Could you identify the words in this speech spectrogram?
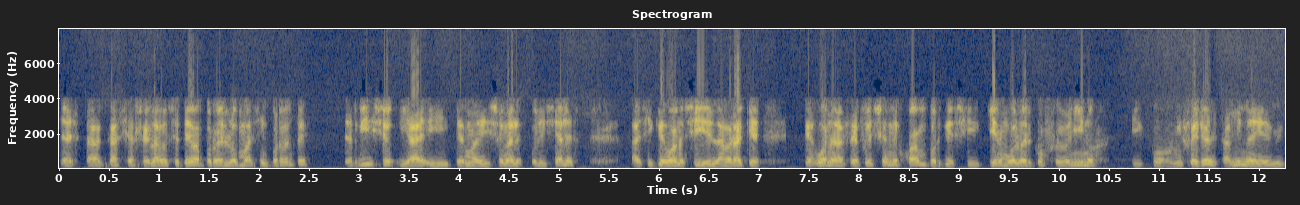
ya está casi arreglado ese tema, pero es lo más importante, servicio y, hay- y temas adicionales policiales. Así que bueno, sí, la verdad que, es buena la reflexión de Juan, porque si quieren volver con femeninos y con inferiores, también eh,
